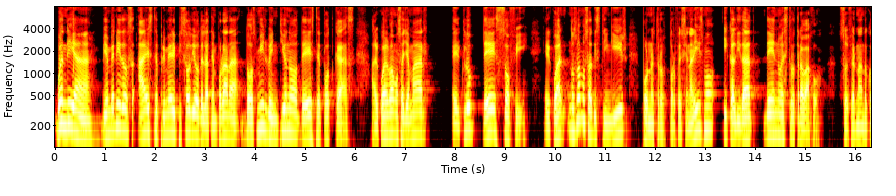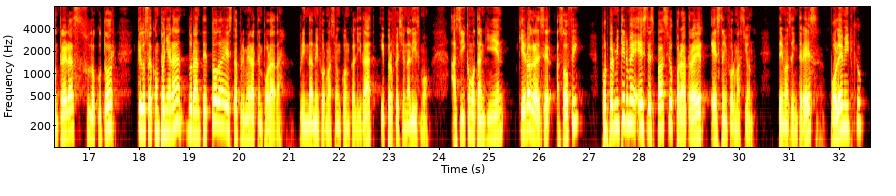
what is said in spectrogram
Buen día, bienvenidos a este primer episodio de la temporada 2021 de este podcast, al cual vamos a llamar el Club de Sofi, el cual nos vamos a distinguir por nuestro profesionalismo y calidad de nuestro trabajo. Soy Fernando Contreras, su locutor, que los acompañará durante toda esta primera temporada, brindando información con calidad y profesionalismo, así como también quiero agradecer a Sofi por permitirme este espacio para traer esta información, temas de interés, polémico,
